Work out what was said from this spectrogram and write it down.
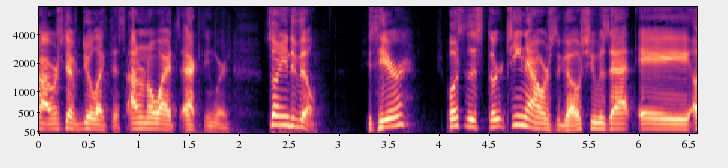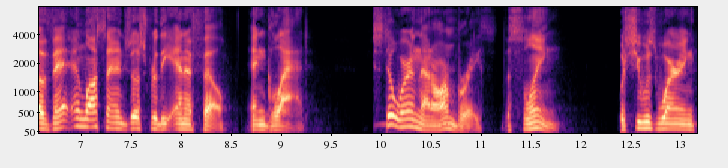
All right, we're just gonna have to do it like this. I don't know why it's acting weird. Sonya Deville, she's here. Posted this 13 hours ago. She was at a event in Los Angeles for the NFL and GLAAD. Still wearing that arm brace, the sling, which she was wearing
